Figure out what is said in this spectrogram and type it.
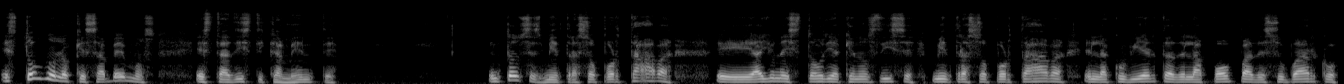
Es todo lo que sabemos estadísticamente. Entonces, mientras soportaba, eh, hay una historia que nos dice, mientras soportaba en la cubierta de la popa de su barco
